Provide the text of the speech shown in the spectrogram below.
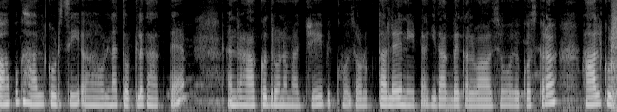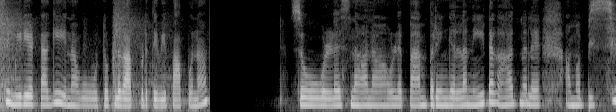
ಪಾಪುಗೆ ಹಾಲು ಕುಡಿಸಿ ಅವಳನ್ನ ತೊಟ್ಲಿಗೆ ಹಾಕಿದೆ. ಅಂದರೆ ಹಾಕಿದ್ರು ನಮ್ಮ ಅಜ್ಜಿ ಬಿಕಾಸ್ ಅವಳಿಗೆ ತಲೆ ನೀಟಾಗಿ ಇದಾಗಬೇಕಲ್ವಾ ಸೊ ಅದಕ್ಕೋಸ್ಕರ ಹಾಲು ಕುಡಿಸಿ ಇಮಿಡಿಯೇಟಾಗಿ ನಾವು ತೊಟ್ಲಿಗೆ ಹಾಕ್ಬಿಡ್ತೀವಿ ಪಾಪುನ. ಸೊ ಒಳ್ಳೆ ಸ್ನಾನ, ಒಳ್ಳೆ ಪ್ಯಾಂಪರಿಂಗ್ ಎಲ್ಲ ನೀಟಾಗಿ ಆದಮೇಲೆ ಅಮ್ಮ ಬಿಸಿ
